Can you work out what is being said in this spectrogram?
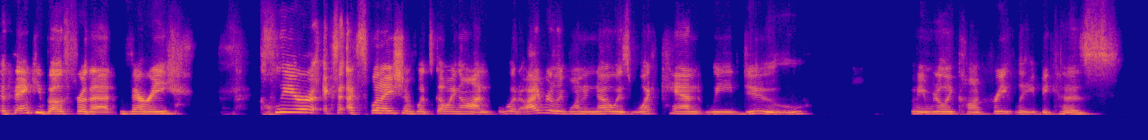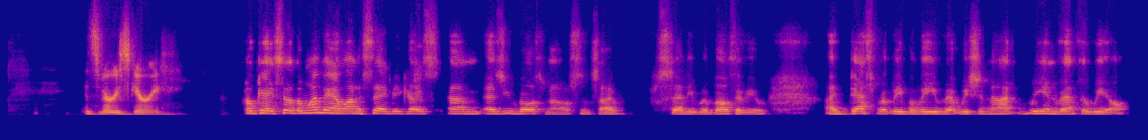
Thank you both for that very clear ex- explanation of what's going on. What I really want to know is what can we do? I mean, really concretely, because it's very scary. Okay, so the one thing I want to say, because um, as you both know, since I've studied with both of you, I desperately believe that we should not reinvent the wheel.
